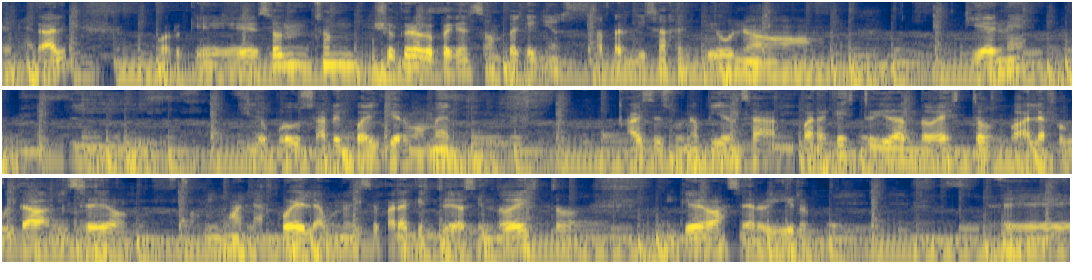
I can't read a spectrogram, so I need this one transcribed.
en general, porque son, son yo creo que son pequeños aprendizajes que uno tiene lo puedo usar en cualquier momento. A veces uno piensa, ¿para qué estoy dando esto? Va a la facultad, al liceo, lo mismo en la escuela. Uno dice, ¿para qué estoy haciendo esto? ¿Y qué me va a servir? Eh,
